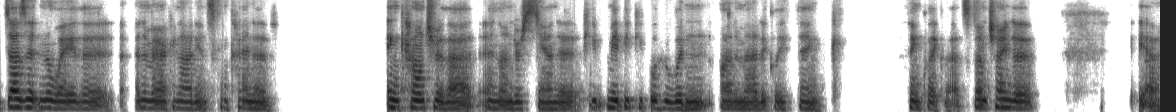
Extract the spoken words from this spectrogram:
does it in a way that an American audience can kind of encounter that and understand it. Maybe people who wouldn't automatically think think like that. So I'm trying to yeah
